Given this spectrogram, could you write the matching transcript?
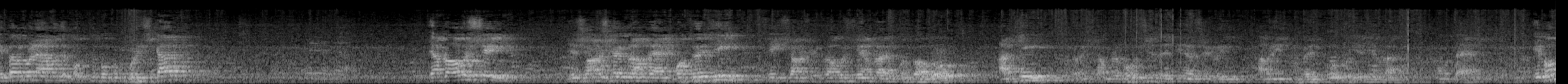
এ ব্যাপারে আমাদের বক্তব্য খুব পরিষ্কার। যে আমরা অবশ্যই যে সংস্কারগুলো আমরা একমত হয়েছি, সেই সংস্কারগুলো অবশ্যই আমরা একমত হব। আছি এবং আমরা ভবিষ্যতের দিনে সেগুলি আমরা করব যদি আমরা ক্ষমতায় আসি। এবং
